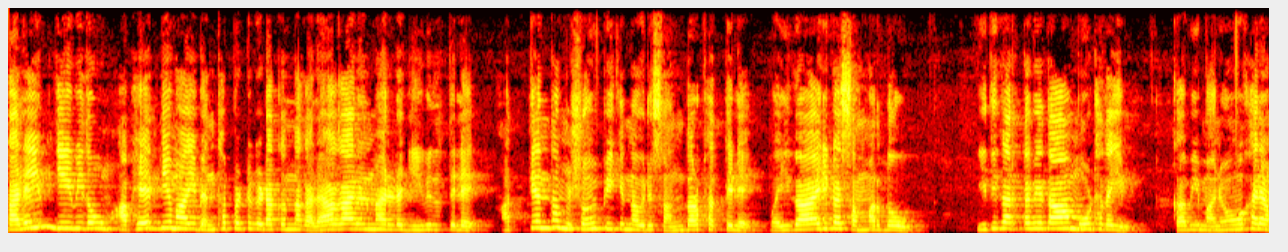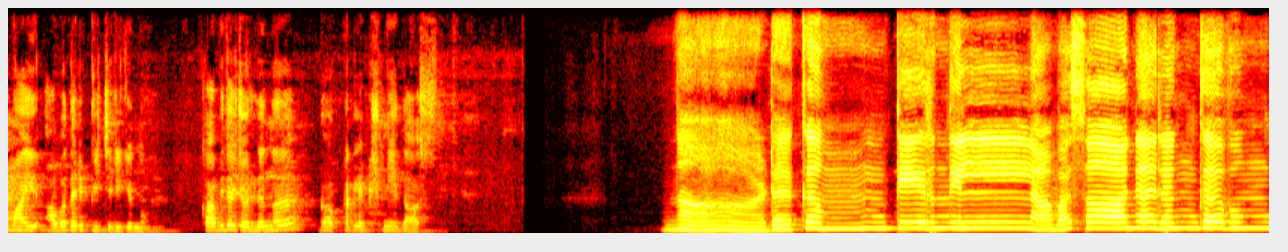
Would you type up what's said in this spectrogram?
കലയും ജീവിതവും അഭേദ്യമായി ബന്ധപ്പെട്ട് കിടക്കുന്ന കലാകാരന്മാരുടെ ജീവിതത്തിലെ അത്യന്തം വിഷമിപ്പിക്കുന്ന ഒരു സന്ദർഭത്തിലെ വൈകാരിക സമ്മർദ്ദവും ഇതികർത്തവ്യതാമൂഢതയും കവി മനോഹരമായി അവതരിപ്പിച്ചിരിക്കുന്നു. കവിത ചൊല്ലുന്നത് ഡോക്ടർ ലക്ഷ്മി ദാസ്. നാടകം തീർന്നില്ല. അവസാന രംഗവും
